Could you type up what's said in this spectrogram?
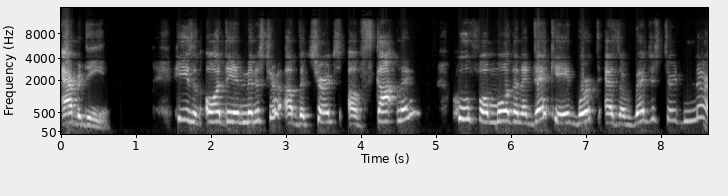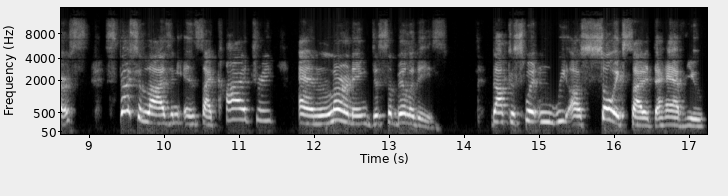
Aberdeen. He is an ordained minister of the Church of Scotland, who for more than a decade worked as a registered nurse specializing in psychiatry and learning disabilities. Dr. Swinton, we are so excited to have you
